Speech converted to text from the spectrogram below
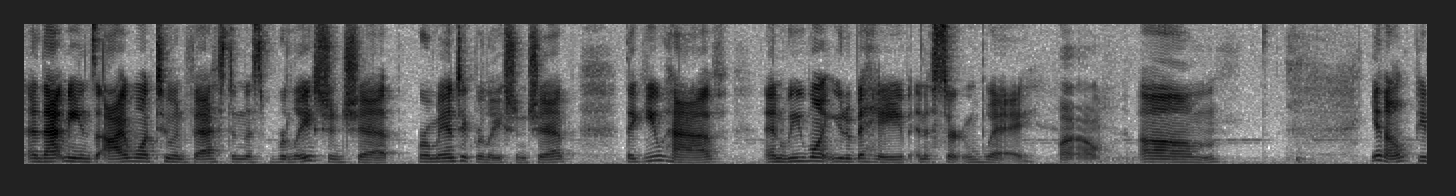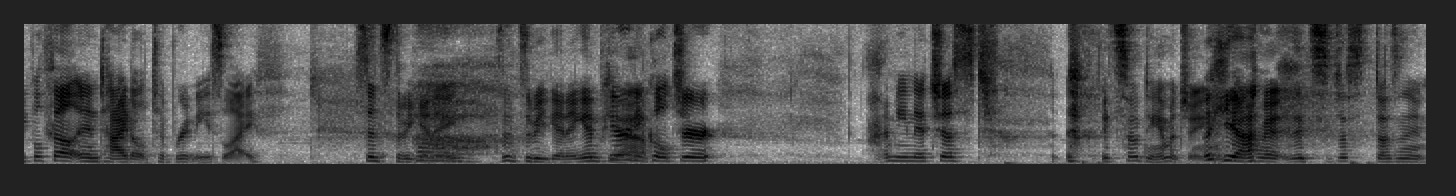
And that means I want to invest in this relationship, romantic relationship that you have, and we want you to behave in a certain way. Wow. Um, you know, people felt entitled to Britney's life since the beginning. since the beginning. And purity Yeah. culture, I mean, it just. It's so damaging. Yeah. It it's just doesn't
